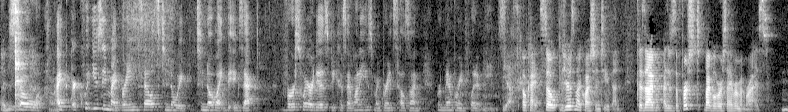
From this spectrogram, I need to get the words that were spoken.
I- So I, I quit using my brain cells to know, it- to know like the exact verse where it is because I want to use my brain cells on remembering what it means. Yes. Okay. So here's my question to you then, because I'm it was the first Bible verse I ever memorized, hmm.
